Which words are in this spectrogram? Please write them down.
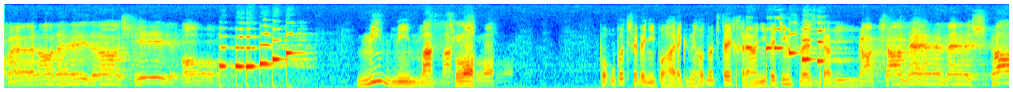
pera nejdražšího. Mini maslo. Po upotřebení pohárek znehodnoťte, chráníte tím své zdraví. Kača nemeškala.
